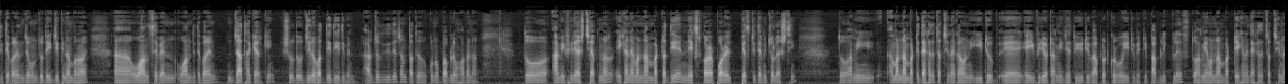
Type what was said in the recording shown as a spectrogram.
দিতে পারেন। যেমন যদি জিপি নাম্বার হয় ওয়ান সেভেন ওয়ান দিতে পারেন। যা থাকে আর কি। শুধু জিরো বাদ দিয়ে দিয়ে দিবেন। আর যদি দিতে চান তাতেও কোনো প্রবলেম হবে না। তো আমি ফিরে আসছি আপনার। এখানে আমার নাম্বারটা দিয়ে নেক্সট করার পরে পেজটিতে আমি চলে আসছি। তো আমি আমার নাম্বারটি দেখাতে চাচ্ছি না, কারণ ইউটিউব এই ভিডিওটা আমি যেহেতু ইউটিউবে আপলোড করব ইউটিউব একটি পাবলিক প্লেস তো আমি আমার নাম্বারটি এখানে দেখাতে চাচ্ছি না।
